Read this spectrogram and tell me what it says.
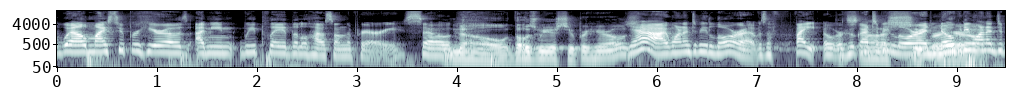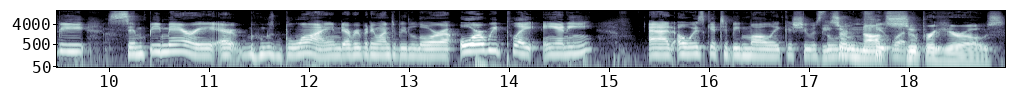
Well, my superheroes. I mean, we played Little House on the Prairie, so no, those were your superheroes. Yeah, I wanted to be Laura. It was a fight over who got to be Laura. Nobody wanted to be Simpy Mary, er, who's blind. Everybody wanted to be Laura. Or we'd play Annie, and I'd always get to be Molly because she was These the are not superheroes.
